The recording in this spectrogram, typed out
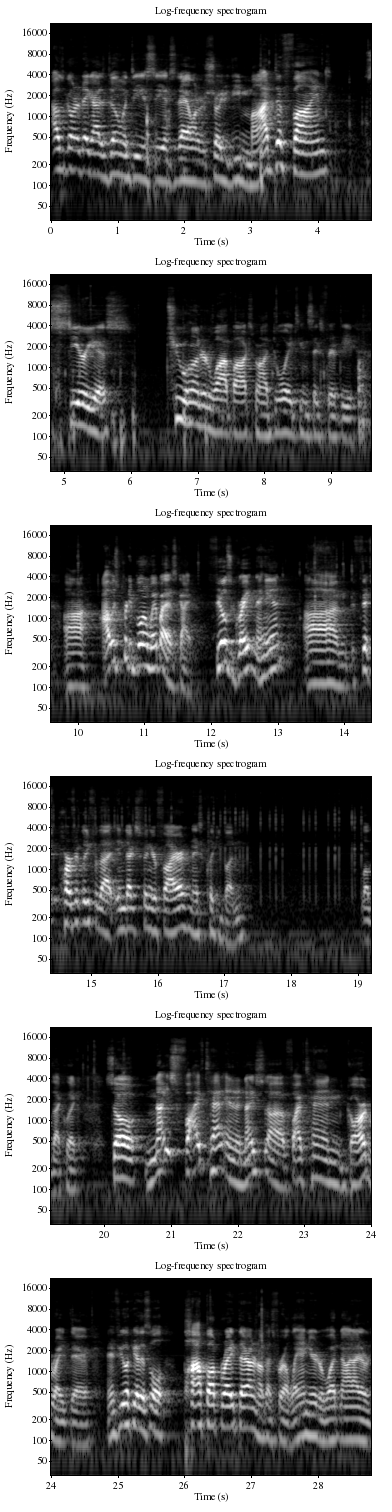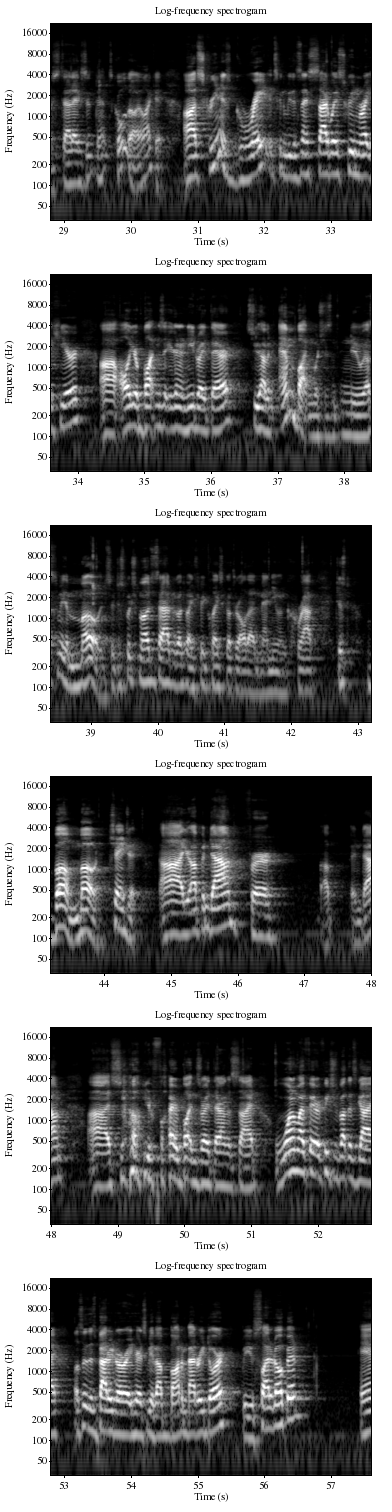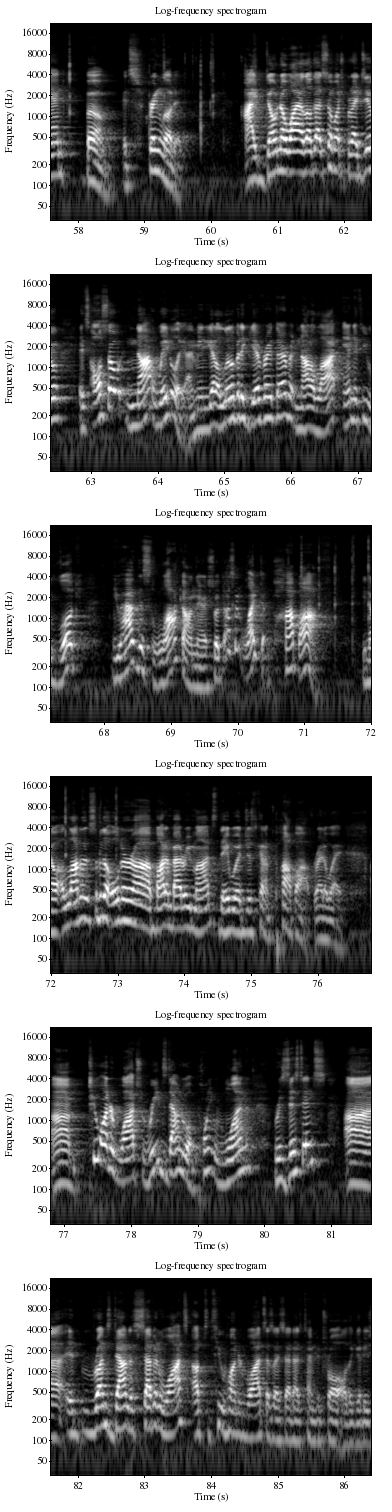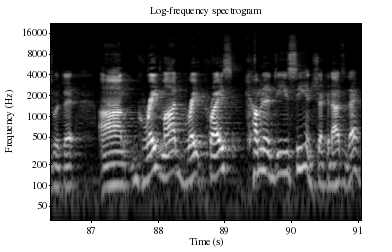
How's it going today, guys? Dylan with DEC, and today I wanted to show you the Modefined Sirius 200 watt box mod, dual 18650. Uh, I was pretty blown away by this guy. Feels great in the hand. Um, it fits perfectly for that index finger fire. Nice clicky button. Love that click. So nice 510 and a nice uh, 510 guard right there. And if you look at this little pop up right there. I don't know if that's for a lanyard or whatnot. I don't know, aesthetics. It, it's cool though. I like it. Uh, screen is great. It's going to be this nice sideways screen right here. Uh, all your buttons that you're going to need right there. So you have an M button, which is new. That's going to be the mode. So just switch modes instead of having to go through like three clicks, go through all that menu and crap. Just boom, mode, change it. Uh, you're up and down for up and down. Uh, so your fire button's right there on the side. One of my favorite features about this guy, let's look at this battery door right here. It's gonna be about bottom battery door, but you slide it open and boom, it's spring loaded. I don't know why I love that so much, but I do. It's also not wiggly. I mean, you got a little bit of give right there, but not a lot. And if you look, you have this lock on there, so it doesn't like to pop off. You know, a lot of some of the older uh, bottom battery mods, they would just kind of pop off right away. Um, 200 watts reads down to a 0.1 resistance. Uh, it runs down to 7 watts, up to 200 watts. As I said, has time control, all the goodies with it. Um, great mod, great price. Come into DEC and check it out today.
